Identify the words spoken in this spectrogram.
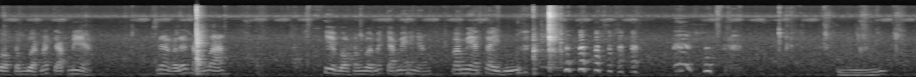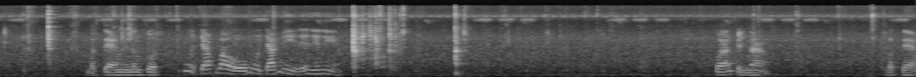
บอกตำรวจมาจับแม่ แม่ก็เลยถามว่า ที่ไปบอกตำรวจมาจับแม่ให้หยังว่าแม่ใส่ดูอืมบักแตงนี่น้ำสดหูจักเบ้าหูจักนี่นี่นี่นี่เพราะฉะนั้นเป็นน้ำบักแตง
